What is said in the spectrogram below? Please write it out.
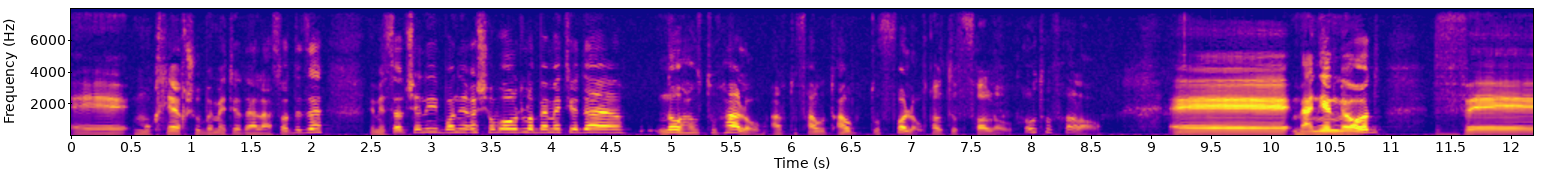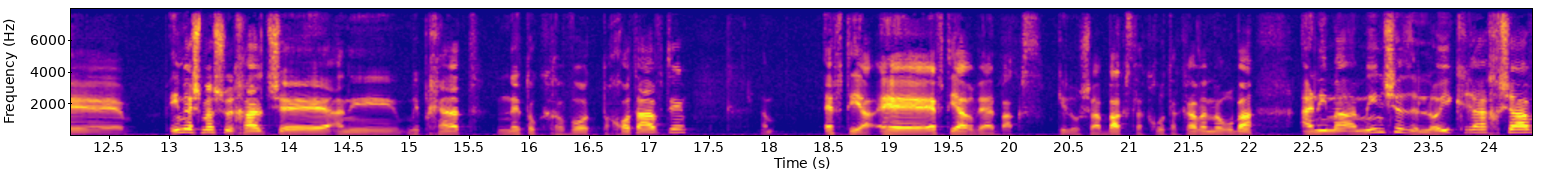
אה, מוכיח שהוא באמת יודע לעשות את זה. ומצד שני, בוא נראה שוורד לא באמת יודע know how to follow, how to, how, how to follow. How to follow. how to follow. אה, מעניין מאוד, ואם יש משהו אחד שאני מבחינת נטו קרבות פחות אהבתי, FTR, אה, FTR והבקס. כאילו שהבקס לקחו את הקרב המרובע. אני מאמין שזה לא יקרה עכשיו,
